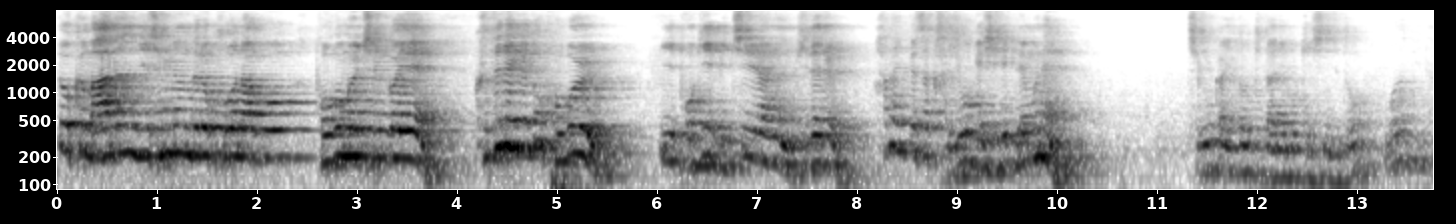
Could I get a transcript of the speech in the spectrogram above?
또 그 많은 이 생명들을 구원하고 복음을 증거해 그들에게도 복을 이 복이 미치리라는 기대를 하나님께서 가지고 계시기 때문에 지금까지도 기다리고 계신지도 모릅니다.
